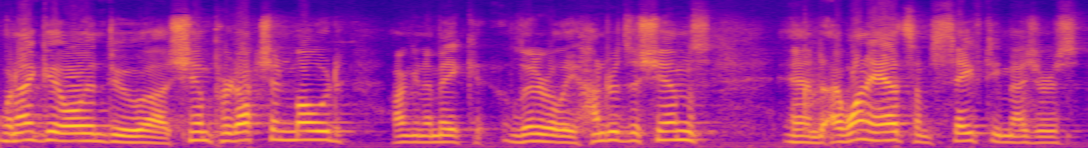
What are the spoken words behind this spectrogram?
when I go into uh, shim production mode, I'm going to make literally hundreds of shims, and I want to add some safety measures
